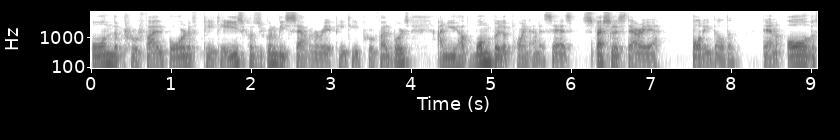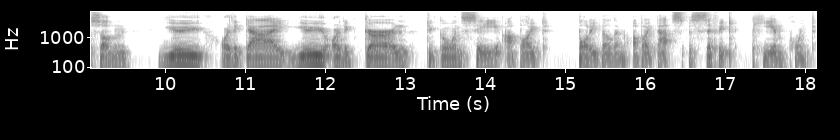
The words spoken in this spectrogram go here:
on the profile board of PTs, because there's going to be seven or eight PT profile boards, and you have one bullet point and it says specialist area bodybuilding, then all of a sudden you or the guy, you or the girl to go and see about bodybuilding, about that specific pain point.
